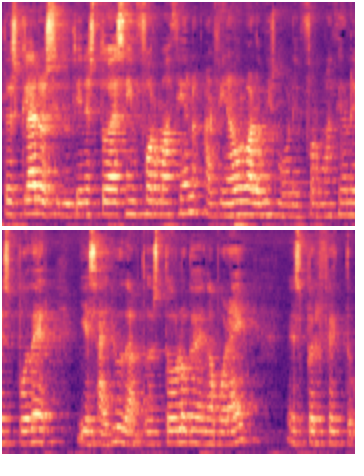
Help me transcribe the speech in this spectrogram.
Entonces, claro, si tú tienes toda esa información, al final vuelve a lo mismo, la información es poder y es ayuda, entonces todo lo que venga por ahí es perfecto.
